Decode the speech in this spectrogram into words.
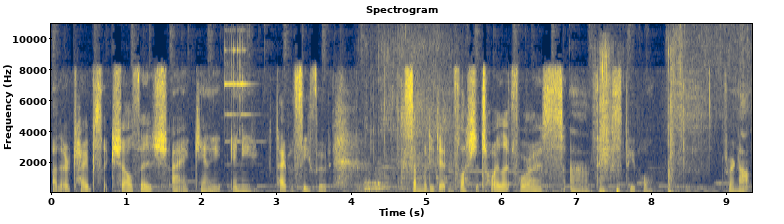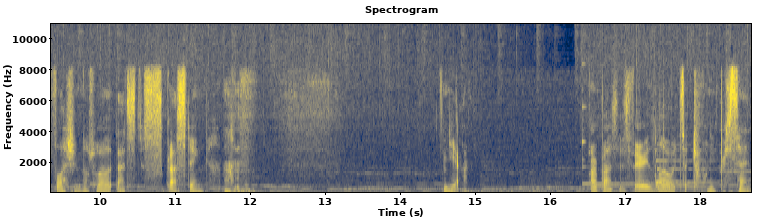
other types like shellfish. I can't eat any type of seafood. Somebody didn't flush the toilet for us. Uh, thanks, people, for not flushing the toilet. That's disgusting. Um, yeah. Our buzz is very low. It's at 20%.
